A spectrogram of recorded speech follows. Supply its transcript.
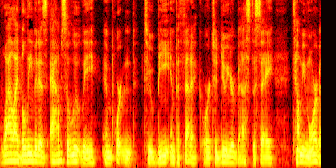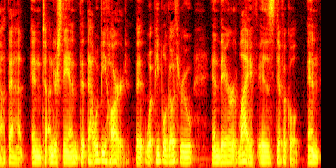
while I believe it is absolutely important to be empathetic or to do your best to say, tell me more about that and to understand that that would be hard, that what people go through in their life is difficult. And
